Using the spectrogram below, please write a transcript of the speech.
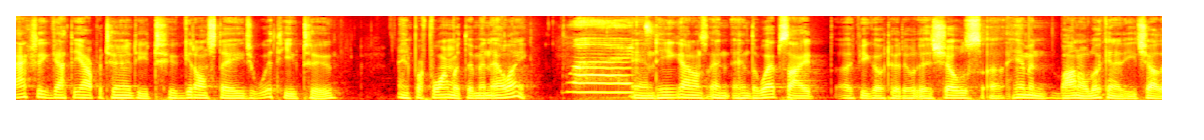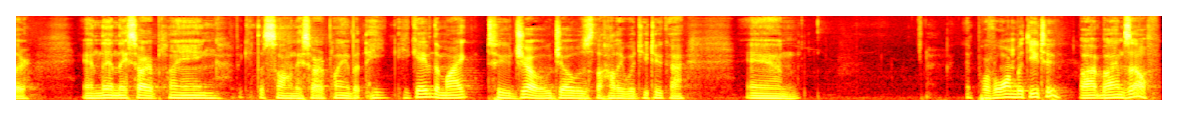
actually got the opportunity to get on stage with U2 and perform with them in L.A. What? And he got on, and, and the website, uh, if you go to it, it shows uh, him and Bono looking at each other. And then they started playing, I forget the song they started playing, but he, he gave the mic to Joe. Joe was the Hollywood U2 guy. And performed with U2 by, by himself.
